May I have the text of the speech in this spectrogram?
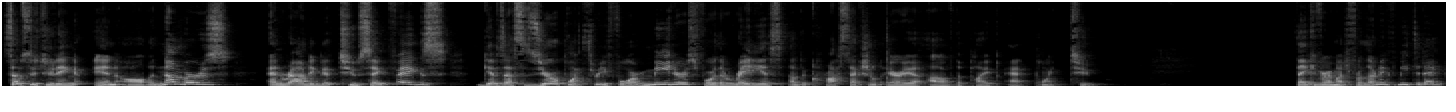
Substituting in all the numbers and rounding to 2 sig figs gives us 0.34 meters for the radius of the cross-sectional area of the pipe at point 2. Thank you very much for learning with me today.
